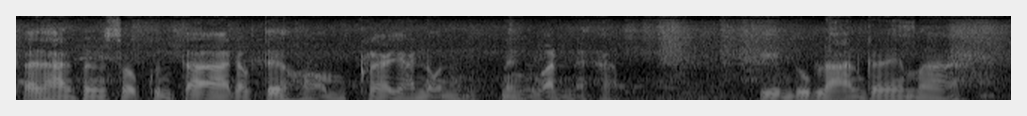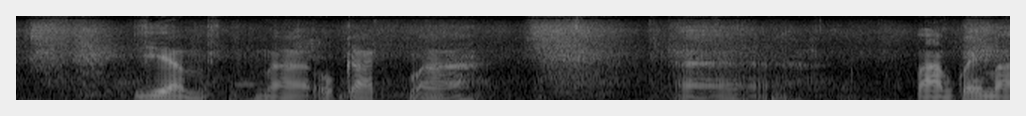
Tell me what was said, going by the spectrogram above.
พระทานเพลิงศพคุณตา ดรหอมครายานนท์หนึ่งวันนะครับ ทีมลูกหลานก็ได้มาเยี่ยมมาโอกาสมาฟาร์มกล้วยไม้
